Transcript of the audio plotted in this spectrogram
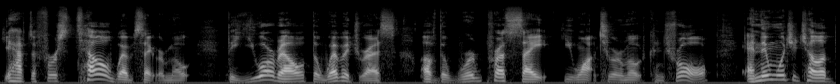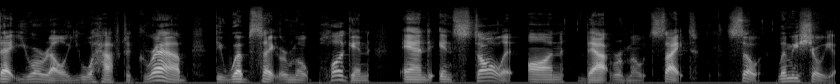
You have to first tell Website Remote the URL, the web address of the WordPress site you want to remote control, and then once you tell it that URL, you will have to grab the Website Remote plugin and install it on that remote site. So let me show you.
